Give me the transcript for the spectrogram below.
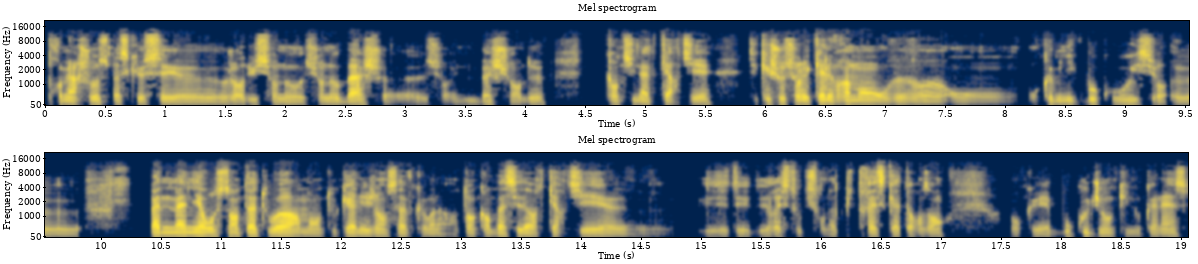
première chose parce que c'est aujourd'hui sur nos sur nos bâches, sur une bâche sur deux, cantina de quartier, c'est quelque chose sur lequel vraiment on veut, on, on communique beaucoup et sur pas de manière ostentatoire, mais en tout cas, les gens savent que voilà, en tant qu'ambassadeur de quartier, euh, ils étaient des restos qui sont là depuis 13-14 ans. Donc il y a beaucoup de gens qui nous connaissent.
